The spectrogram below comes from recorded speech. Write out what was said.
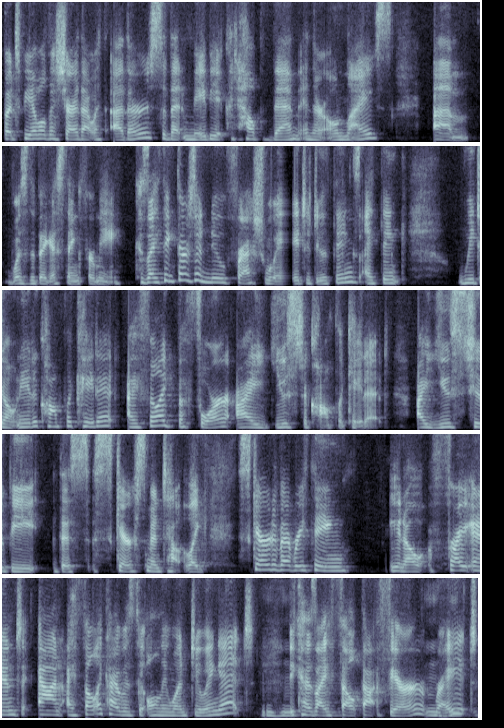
but to be able to share that with others so that maybe it could help them in their own lives um, was the biggest thing for me. Because I think there's a new, fresh way to do things. I think we don't need to complicate it. I feel like before I used to complicate it. I used to be this scarce mentality, like scared of everything, you know, frightened. And I felt like I was the only one doing it mm-hmm. because I felt that fear, mm-hmm. right?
